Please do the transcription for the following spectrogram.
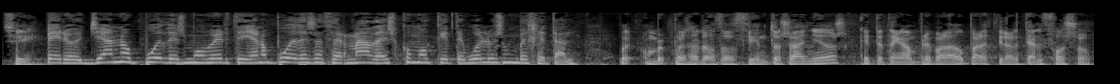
Sí. pero ya no puedes moverte, ya no puedes hacer nada, es como que te vuelves un vegetal. Pues, hombre, pues a los 200 años que te tengan preparado para tirarte al foso.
